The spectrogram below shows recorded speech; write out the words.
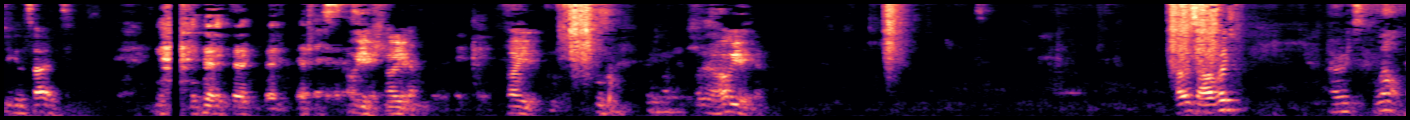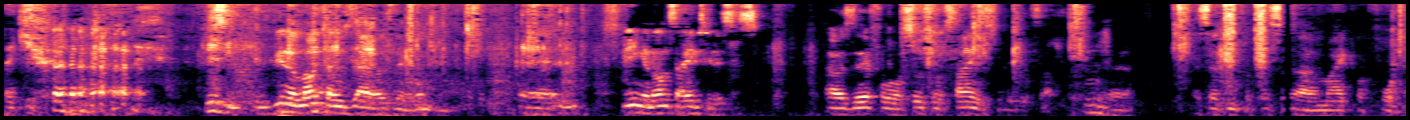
taking sides. How are you? How are you? How are you? How are you? How's Harvard? Harvard's well, thank you. Busy. It's been a long time since I was there. Uh, being a non-scientist, I was there for social science related stuff. Uh, a certain Professor uh, Michael Porter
